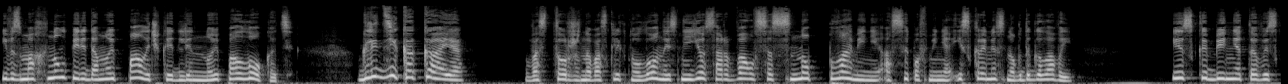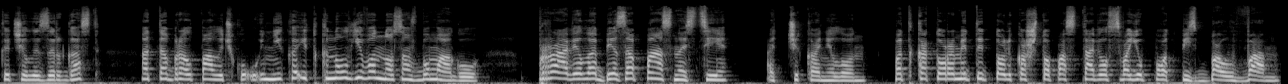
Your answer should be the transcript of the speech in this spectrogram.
и взмахнул передо мной палочкой длиной по локоть. «Гляди, какая!» Восторженно воскликнул он, и с нее сорвался сноп пламени, осыпав меня искрами с ног до головы. Из кабинета выскочил Изергаст, отобрал палочку у Ника и ткнул его носом в бумагу. «Правила безопасности!» — отчеканил он. «Под которыми ты только что поставил свою подпись, болван!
